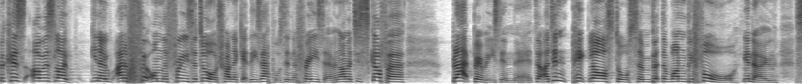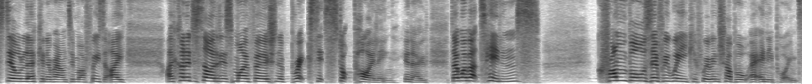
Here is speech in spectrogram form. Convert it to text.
because I was like, you know, I had a foot on the freezer door trying to get these apples in the freezer, and I would discover blackberries in there that I didn't pick last autumn, but the one before, you know, still lurking around in my freezer. I, I kind of decided it's my version of Brexit stockpiling, you know. Don't worry about tins, crumbles every week if we're in trouble at any point.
